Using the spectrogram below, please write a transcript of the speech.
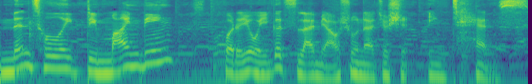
mentally demanding，或者用一个词来描述呢，就是 intense。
